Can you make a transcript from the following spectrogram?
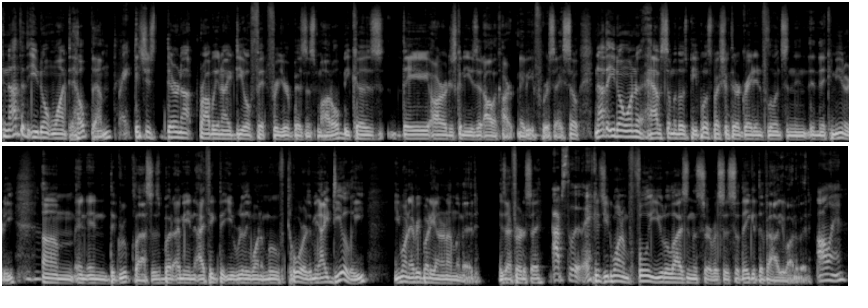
not that you don't want to help them. Right. It's just they're not probably an ideal fit for your business model because they are just going to use it a la carte, maybe per se. So, not that you don't want to have some of those people, especially if they're a great influence in the, in the community um, and in the group classes. But I mean, I think that you really want to move towards. I mean, ideally, you want everybody on an unlimited. Is that fair to say? Absolutely. Because you'd want them fully utilizing the services so they get the value out of it. All in.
